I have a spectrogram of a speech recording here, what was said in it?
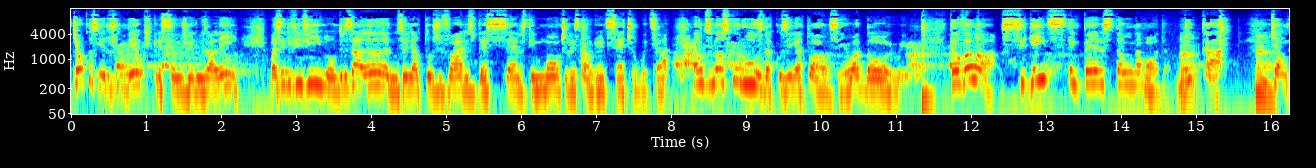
que é um cozinheiro judeu que cresceu em Jerusalém, mas ele vivia em Londres há anos, ele é autor de vários best-sellers, tem um monte de restaurantes, sete ou oito, sei lá. É um dos meus gurus da cozinha atual, assim, eu adoro ele. Então vamos lá, os seguintes temperos estão na moda. Ah. Ah. que é um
